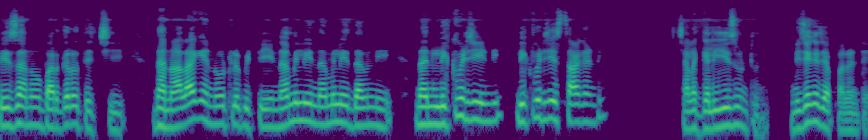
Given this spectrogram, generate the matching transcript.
పిజ్జానో బర్గరు తెచ్చి దాన్ని అలాగే నోట్లో పెట్టి నమిలి నమిలి దాన్ని దాన్ని లిక్విడ్ చేయండి. లిక్విడ్ చేసి తాగండి. చాలా గలీజ్ ఉంటుంది. నిజంగా చెప్పాలంటే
